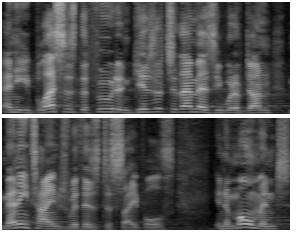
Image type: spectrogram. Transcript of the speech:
and he blesses the food and gives it to them as he would have done many times with his disciples. In a moment,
